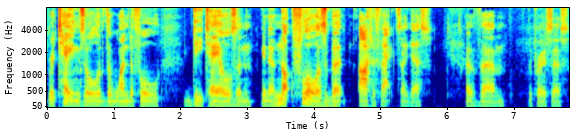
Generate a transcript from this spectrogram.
retains all of the wonderful details and you know not flaws but artifacts, I guess, of um, the process.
